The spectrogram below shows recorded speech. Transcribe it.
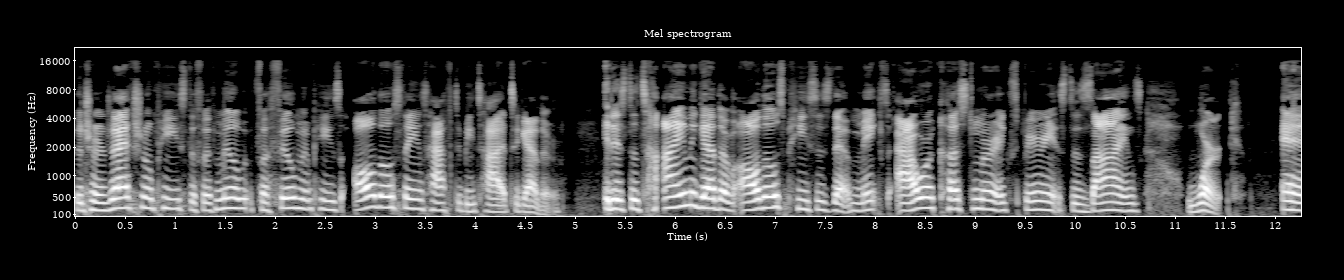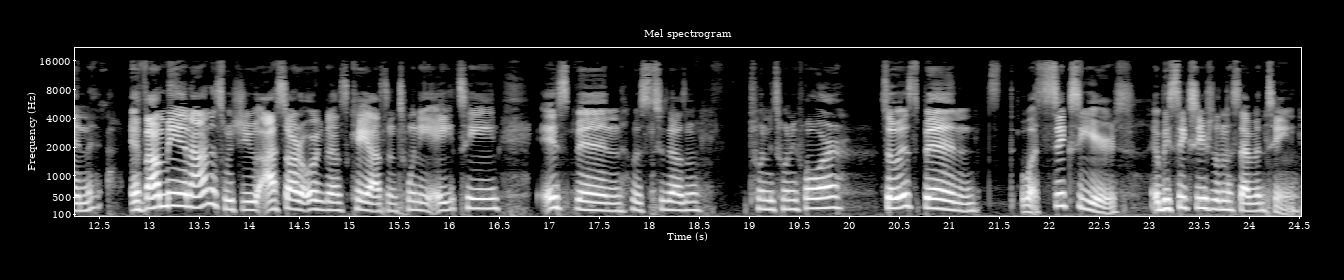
the transactional piece, the fulfill, fulfillment piece. All those things have to be tied together. It is the tying together of all those pieces that makes our customer experience designs work. And if I'm being honest with you, I started Organized Chaos in 2018. It's been was 2000 2024. So it's been what, 6 years. It'll be 6 years on the 17th.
